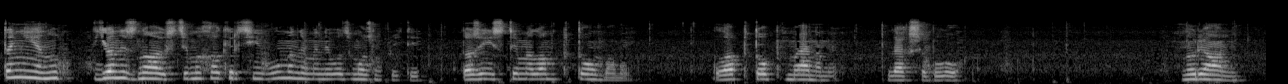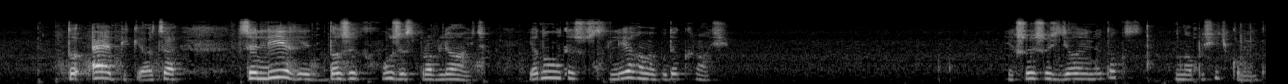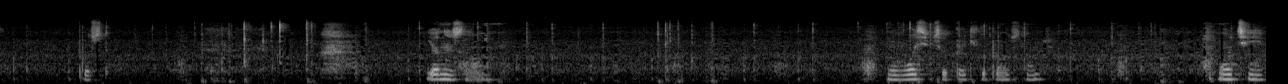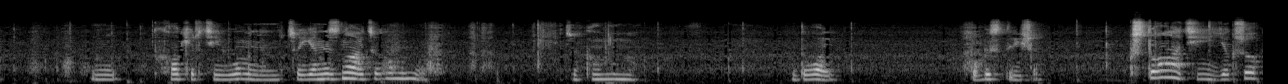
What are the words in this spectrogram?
Та ні, ну я не знаю, з цими хакерці вуменами невозможно пройти. Даже із тими ламптомами. Лаптоп-менами легше було. Ну реально. То епіки, а це. Це леги даже хуже справляють. Я думаю, те, що з легами буде краще. Якщо я щось зроблю не так, напишіть в коментах. Просто. Я не знаю. Ну, 85 хп останусь. Оці. Ну, хакер ці вумени, ну це я не знаю, це гамно. Це гамно. Давай. Побистріше. Кстати, якщо.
